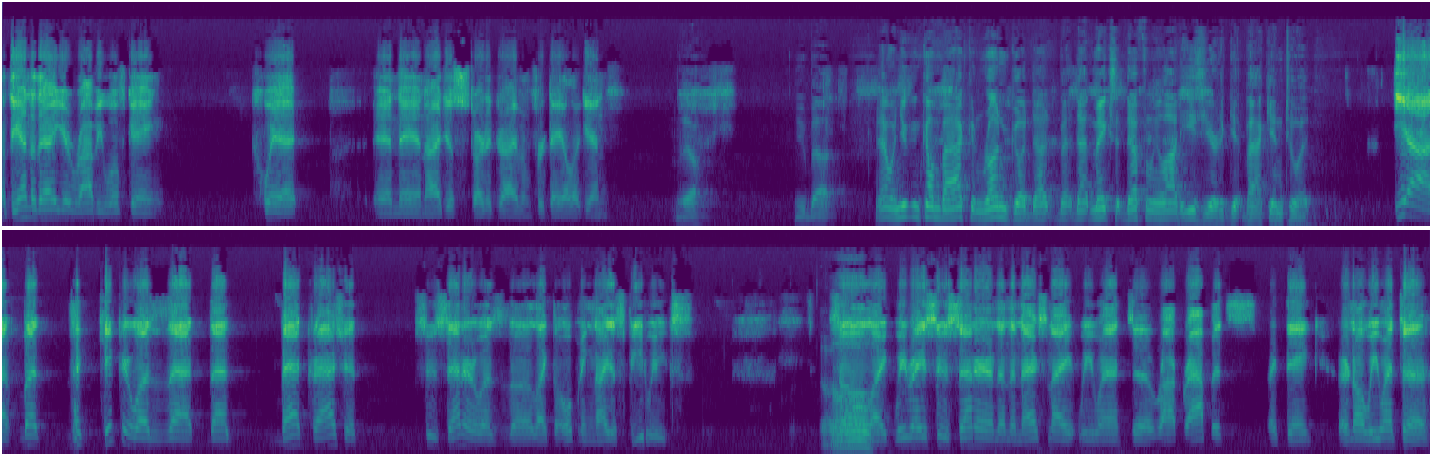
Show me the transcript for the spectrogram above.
at the end of that year, Robbie Wolfgang quit, and then I just started driving for Dale again. Yeah. You bet. Yeah. When you can come back and run good, that that makes it definitely a lot easier to get back into it. Yeah, but the kicker was that that bad crash at Sioux Center was uh, like the opening night of Speed Weeks. Oh. So like we raced Sioux Center, and then the next night we went to Rock Rapids, I think, or no, we went to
